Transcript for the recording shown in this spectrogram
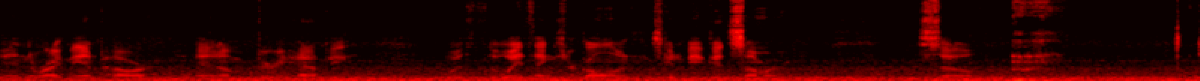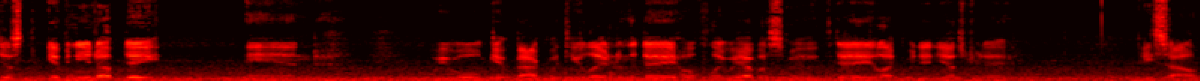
and the right manpower, and I'm very happy with the way things are going. It's going to be a good summer. So, just giving you an update, and we will get back with you later in the day. Hopefully, we have a smooth day like we did yesterday. Peace out.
